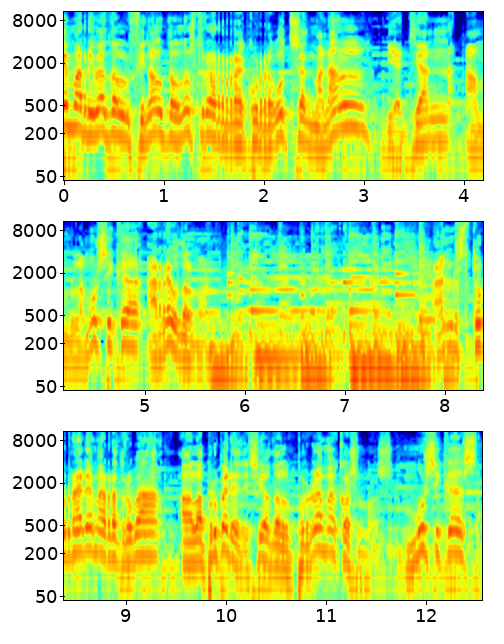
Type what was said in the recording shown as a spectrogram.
Hem arribat al final del nostre recorregut setmanal viatjant amb la música arreu del món. Ens tornarem a retrobar a la propera edició del programa Cosmos, Músiques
